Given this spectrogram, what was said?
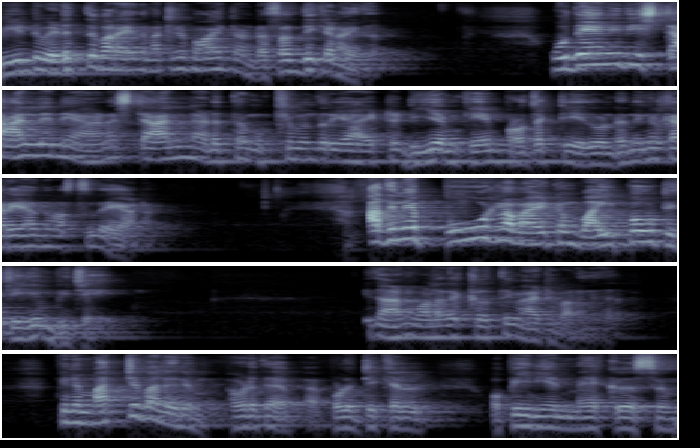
വീണ്ടും എടുത്തു പറയുന്ന മറ്റൊരു പോയിന്റ് ഉണ്ട് ശ്രദ്ധിക്കണം ഇത്. ഉദയനിധി സ്റ്റാലിനെയാണ് സ്റ്റാലിൻ അടുത്ത മുഖ്യമന്ത്രിയായിട്ട് ഡി എം കെയും പ്രൊജക്റ്റ് ചെയ്തുകൊണ്ട് നിങ്ങൾക്കറിയാവുന്ന വസ്തുതയാണ്. അതിനെ പൂർണമായിട്ടും വൈപ്പ് ഔട്ട് ചെയ്യും വിജയ്. ഇതാണ് വളരെ കൃത്യമായിട്ട് പറഞ്ഞത്. പിന്നെ മറ്റു പലരും അവിടുത്തെ പൊളിറ്റിക്കൽ ഒപ്പീനിയൻ മേക്കേഴ്സും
